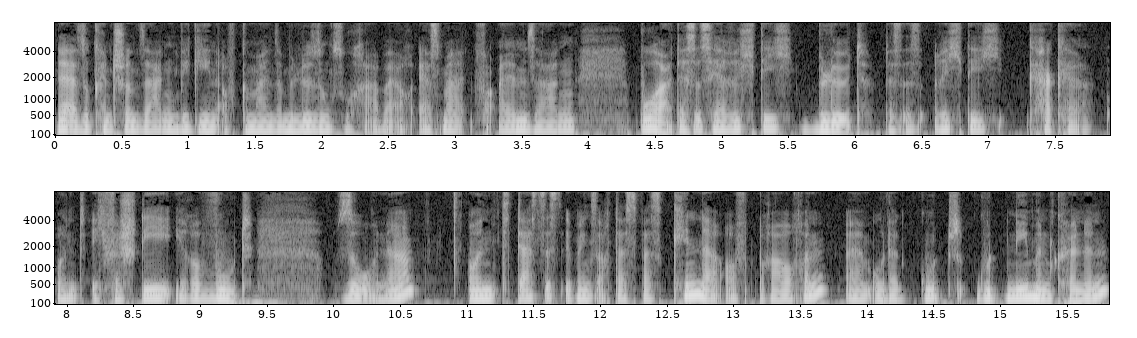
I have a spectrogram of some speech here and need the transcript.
ne, also können schon sagen, wir gehen auf gemeinsame Lösungssuche, aber auch erstmal vor allem sagen, boah, das ist ja richtig blöd. Das ist richtig kacke und ich verstehe Ihre Wut. So, ne? Und das ist übrigens auch das, was Kinder oft brauchen ähm, oder gut, gut nehmen können,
